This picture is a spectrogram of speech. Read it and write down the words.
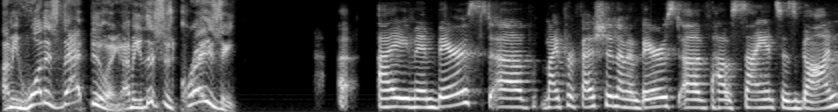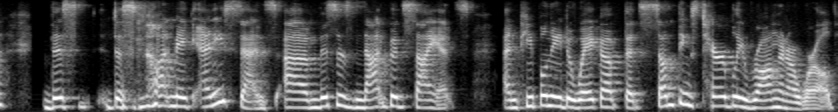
I mean, what is that doing? I mean, this is crazy. Uh, I'm embarrassed of my profession. I'm embarrassed of how science has gone. This does not make any sense. Um, this is not good science. And people need to wake up that something's terribly wrong in our world.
